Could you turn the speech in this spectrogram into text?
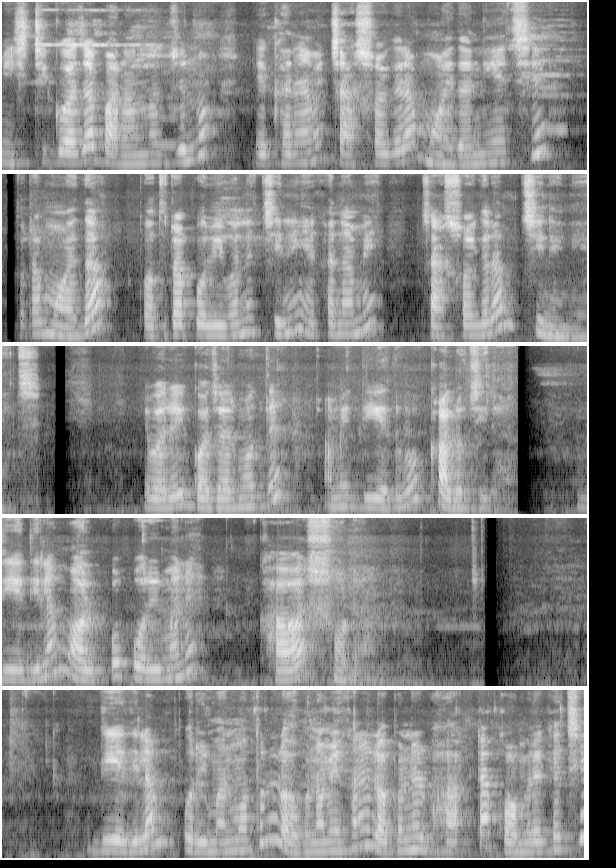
মিষ্টি গজা বানানোর জন্য এখানে আমি চারশো গ্রাম ময়দা নিয়েছি। কতটা ময়দা, কতটা পরিমাণে চিনি, এখানে আমি চারশো গ্রাম চিনি নিয়েছি। এবার এই গজার মধ্যে আমি দিয়ে দেবো কালো জিরা। দিয়ে দিলাম অল্প পরিমাণে খাওয়ার সোডা। দিয়ে দিলাম পরিমাণ মতন লবণ। আমি এখানে লবণের ভাগটা কম রেখেছি।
